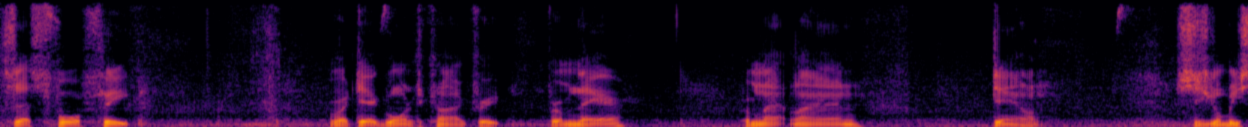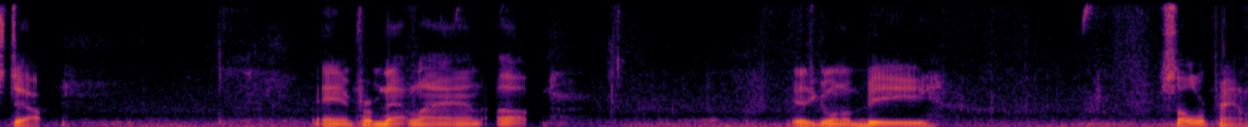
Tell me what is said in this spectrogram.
So that's four feet right there going to concrete. From there, from that line down. She's going to be stout. And from that line up is going to be solar panel.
